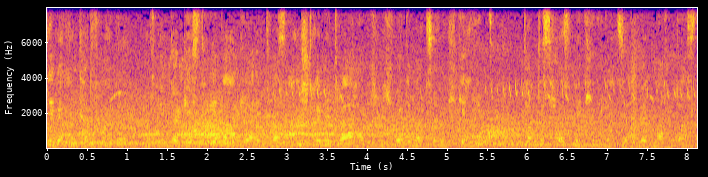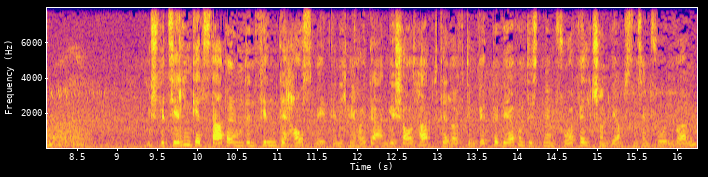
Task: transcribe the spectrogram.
liebe Uncut-Freunde, nachdem der gestrige Tag ja etwas anstrengend war, habe ich mich heute mal zurückgelegt und habe das Hausmädchen die ganze Arbeit machen lassen. Im Speziellen geht es dabei um den Film The Housemaid, den ich mir heute angeschaut habe. Der läuft im Wettbewerb und ist mir im Vorfeld schon wärmstens empfohlen worden.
